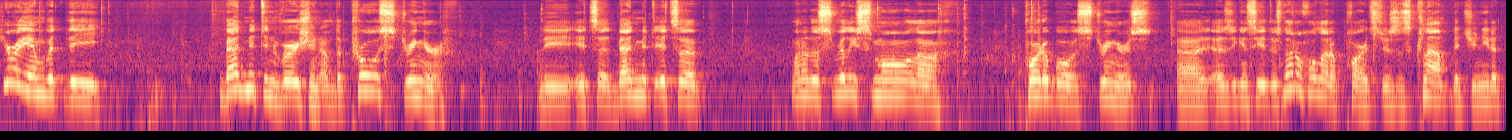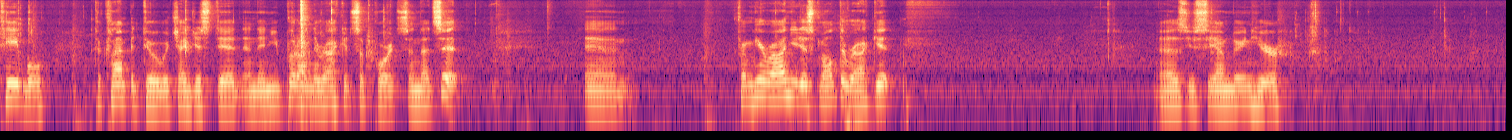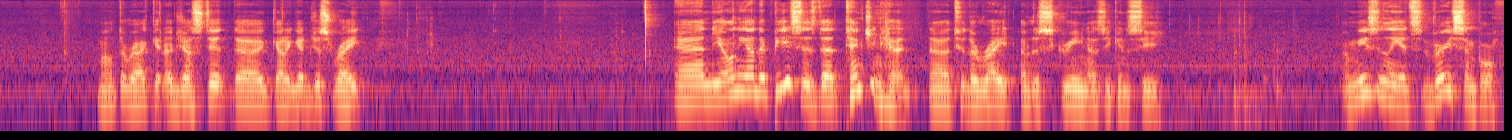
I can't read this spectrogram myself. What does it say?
Here I am with the badminton version of the Pro Stringer. The it's a badminton it's a one of those really small uh, portable stringers. Uh, as you can see, there's not a whole lot of parts. There's this clamp that you need a table to clamp it to, which I just did, and then you put on the racket supports, and that's it. And from here on, you just mount the racket, as you see I'm doing here. Mount the racket, adjust it, uh, gotta get it just right. And the only other piece is the tension head uh, to the right of the screen, as you can see. Amazingly, it's very simple.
